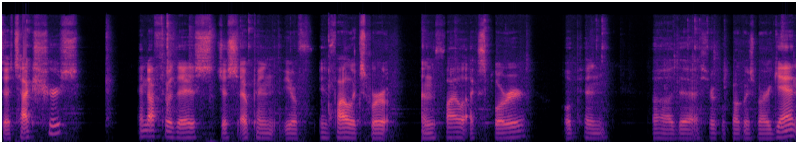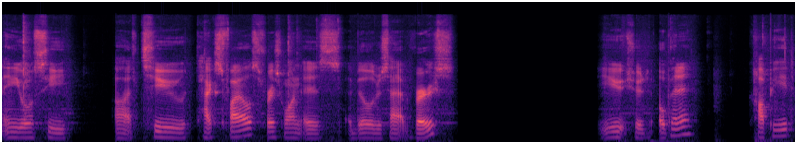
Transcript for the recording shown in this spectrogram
the textures. And after this just open your in file explorer and file explorer open uh, the circle progress bar again and you will see uh, two text files. First one is build reset verse. You should open it, copy it,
